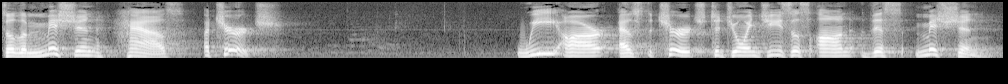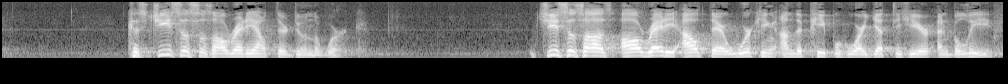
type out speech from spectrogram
So the mission has a church. We are, as the church, to join Jesus on this mission because Jesus is already out there doing the work. Jesus is already out there working on the people who are yet to hear and believe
